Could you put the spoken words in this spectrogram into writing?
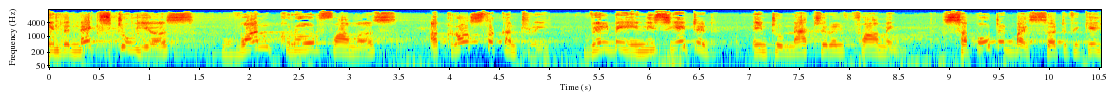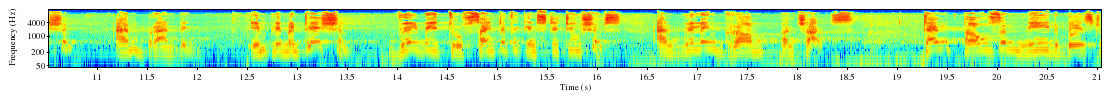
In the next two years, one crore farmers across the country will be initiated into natural farming, supported by certification and branding. Implementation will be through scientific institutions and willing gram panchayats. 10,000 need based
